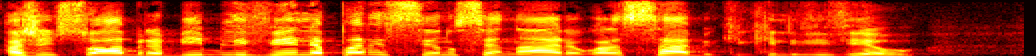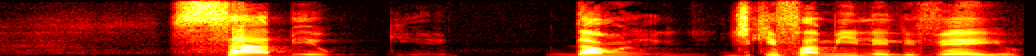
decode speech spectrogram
A gente só abre a Bíblia e vê ele aparecer no cenário. Agora, sabe o que, que ele viveu? Sabe de que família ele veio?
